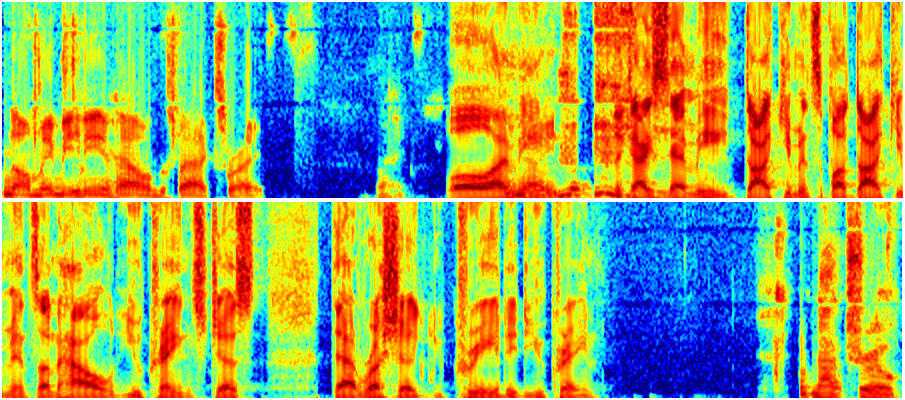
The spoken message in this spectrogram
No, maybe he didn't have the facts, right? Well, I mean, he the guy sent me documents upon documents on how Ukraine's just that Russia created Ukraine. Not true.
